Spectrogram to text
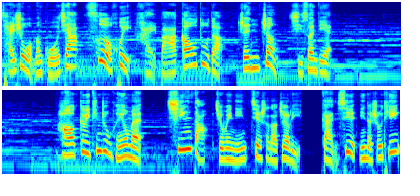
才是我们国家测绘海拔高度的真正计算点。好，各位听众朋友们，青岛就为您介绍到这里，感谢您的收听。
